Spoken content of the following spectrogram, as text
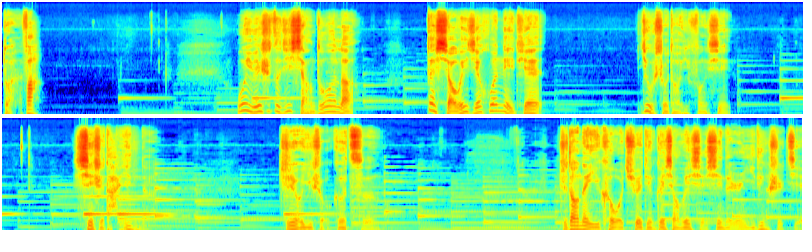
短发，我以为是自己想多了，但小薇结婚那天，又收到一封信，信是打印的，只有一首歌词。直到那一刻，我确定给小薇写信的人一定是姐。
